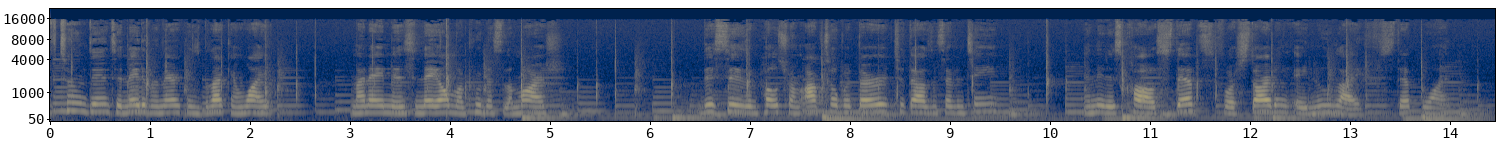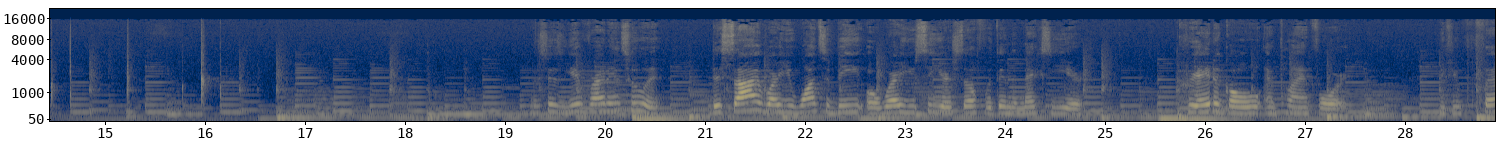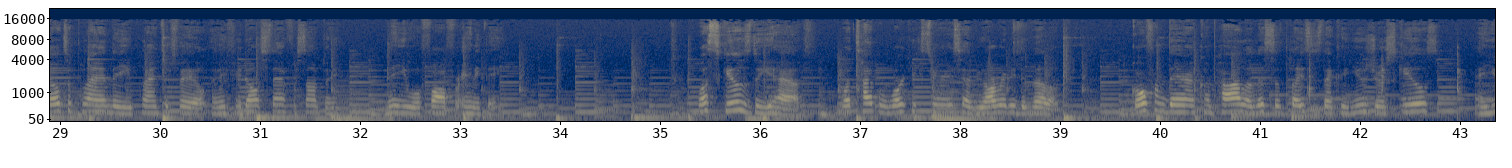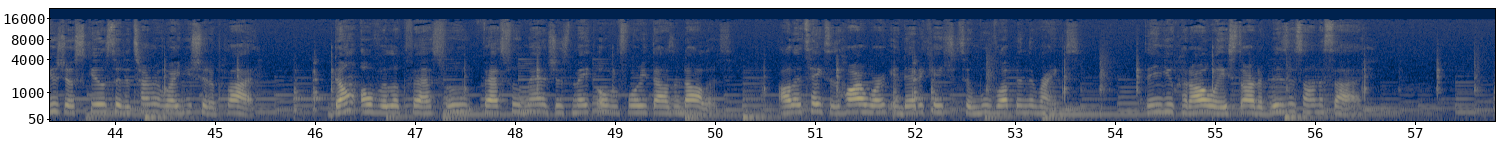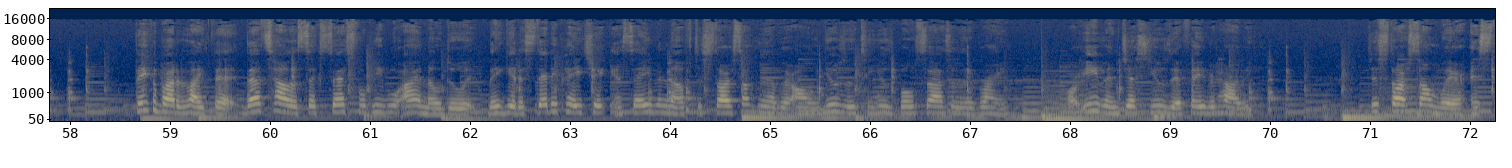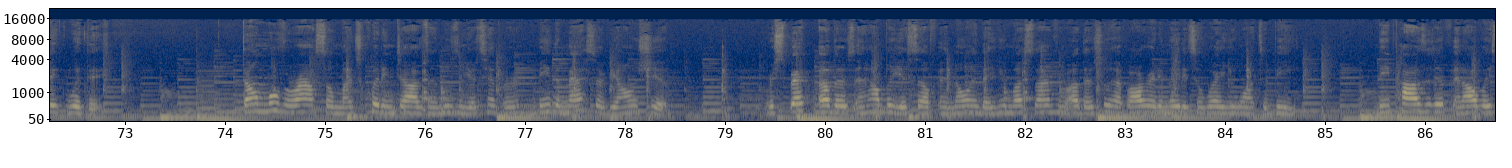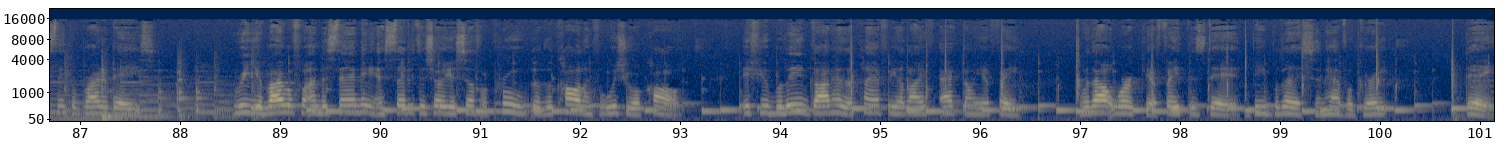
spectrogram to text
tuned in to Native Americans Black and White. My name is Naoma Prudence LaMarche. This is a post from October 3rd, 2017, and it is called Steps for Starting a New Life. Step 1. Let's just get right into it. Decide where you want to be or where you see yourself within the next year. Create a goal and plan for it. If you fail to plan, then you plan to fail. And if you don't stand for something, then you will fall for anything. What skills do you have? What type of work experience have you already developed? Go from there and compile a list of places that could use your skills and use your skills to determine where you should apply. Don't overlook fast food. Fast food managers make over $40,000. All it takes is hard work and dedication to move up in the ranks. Then you could always start a business on the side. Think about it like that. That's how the successful people I know do it. They get a steady paycheck and save enough to start something of their own, usually to use both sides of their brain, or even just use their favorite hobby. Just start somewhere and stick with it. Don't move around so much, quitting jobs and losing your temper. Be the master of your own ship. Respect others and humble yourself in knowing that you must learn from others who have already made it to where you want to be. Be positive and always think of brighter days. Read your Bible for understanding and study to show yourself approved of the calling for which you are called. If you believe God has a plan for your life, act on your faith. Without work, your faith is dead. Be blessed and have a great day.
